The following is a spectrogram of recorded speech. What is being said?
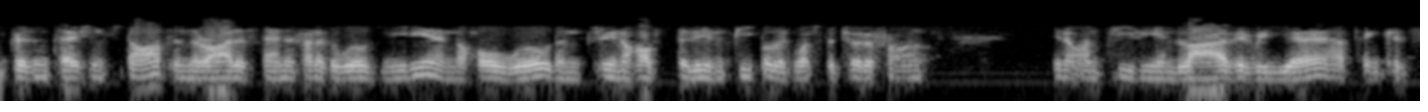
presentation starts and the riders stand in front of the world's media and the whole world and three and a half billion people that watch the Tour de France, you know, on TV and live every year. I think it's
